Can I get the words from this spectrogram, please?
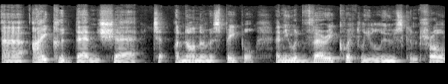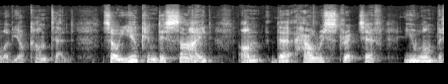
uh, I could then share to anonymous people, and you would very quickly lose control of your content. So you can decide on the how restrictive you want the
